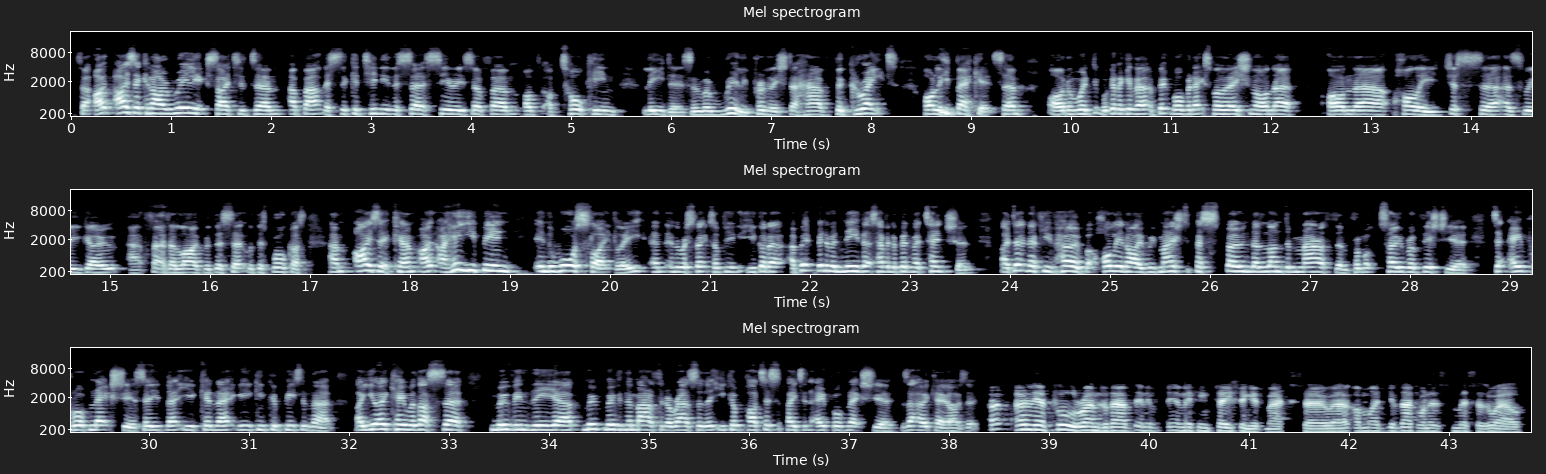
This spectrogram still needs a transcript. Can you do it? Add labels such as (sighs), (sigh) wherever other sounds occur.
So Isaac and I are really excited um, about this to continue this uh, series of, um, of, of talking leaders, and we're really privileged to have the great Holly Beckett um, on. And we're, we're going to give a, bit more of an explanation on uh, on uh, Holly just uh, as we go uh, further live with this uh, with this broadcast. Um, Isaac, um, I, I, hear you've been in the war slightly, and in the respect of you, you've got a, a, bit bit of a knee that's having a bit of attention. I don't know if you've heard, but Holly and I we've managed to postpone the London Marathon from October of this year to April of next year, so that you can uh, you can compete in that. Are you okay with us uh, moving the moving the marathon around so that you can participate in April of next year? Is that okay, Isaac? Only a fool runs without any, anything chasing it, Max. So I might give that one a miss as well.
